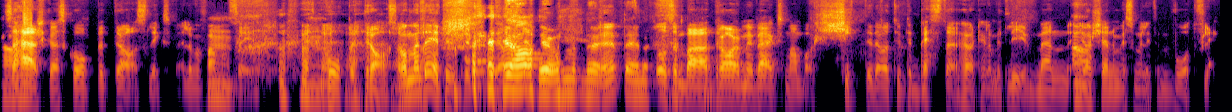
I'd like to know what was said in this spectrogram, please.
Ja. så här ska skåpet dras. Liksom. Eller vad fan Mm. man säger. Skåpet dras. Ja, men det är ett uttryck. som jag har Ja, jo, men det, det är Och sen bara drar de iväg så man bara shit, det var typ det bästa jag hört hela mitt liv. Men Ja. jag känner mig som en liten våt fläck.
